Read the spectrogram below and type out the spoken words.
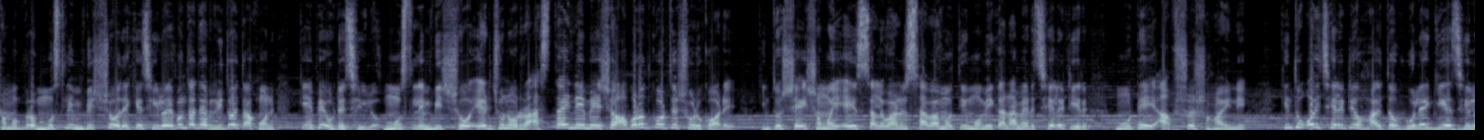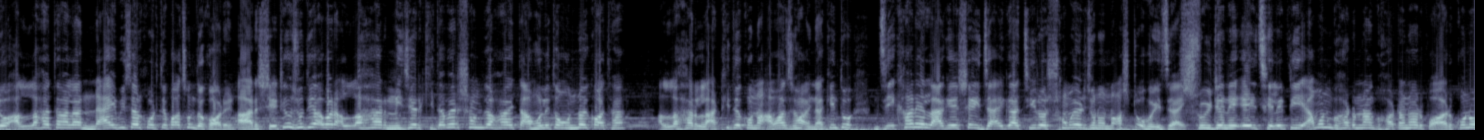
সমগ্র মুসলিম বিশ্ব দেখেছিল এবং তাদের হৃদয় তখন কেঁপে উঠেছিল। মুসলিম বিশ্ব এর জন্য রাস্তায় নেমে এসে অবরোধ করতে শুরু করে। কিন্তু সেই সময় এই সালওয়ান সাবামতি মমিকা নামের ছেলেটির মোটেই আফসোস হয়নি। কিন্তু ওই ছেলেটি হয়তো ভুলে গিয়েছিল, আল্লাহ তাআলা ন্যায় বিচার করতে পছন্দ করেন। আর সেটিও যদি আবার আল্লাহর নিজের কিতাবের সঙ্গে হয়, তাহলে তো অন্যই কথা। আল্লাহর লাঠিতে কোনো আওয়াজ হয় না, কিন্তু যেখানে লাগে সেই জায়গা চির সময়ের জন্য নষ্ট হয়ে যায়। সুইডেনে এই ছেলেটি এমন ঘটনা ঘটানোর পর কোনো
